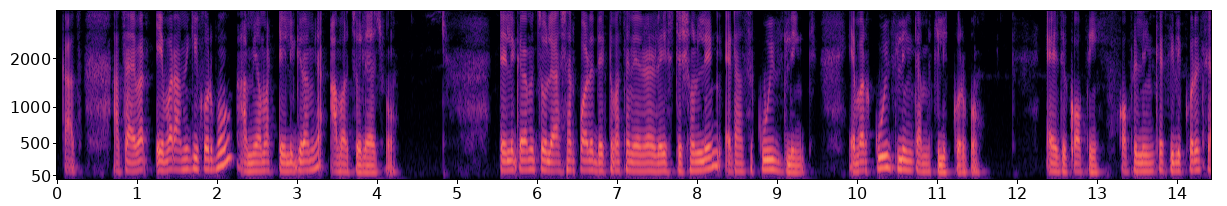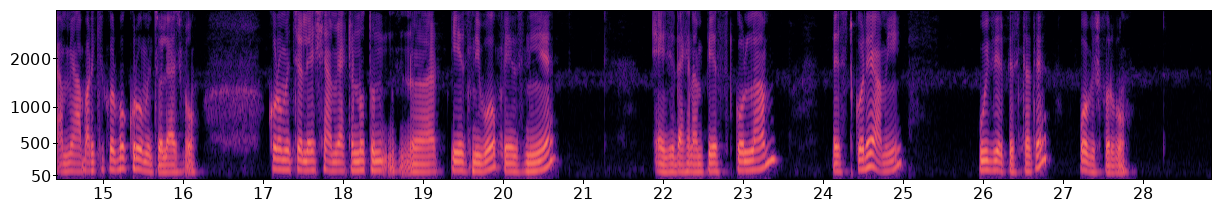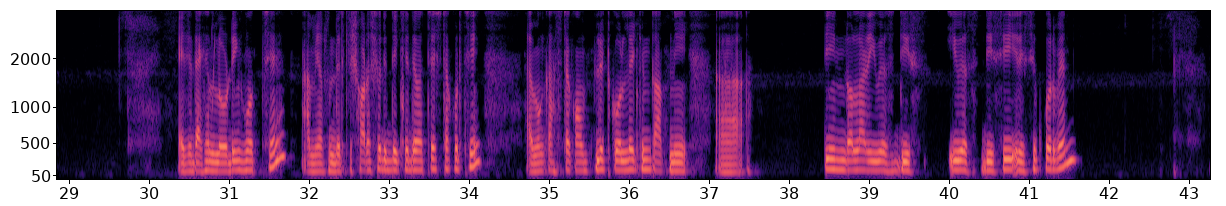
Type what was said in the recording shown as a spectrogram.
কাজ। আচ্ছা এবার এবার আমি কি করব? আমি আমার টেলিগ্রামে আবার চলে আসব। টেলিগ্রামে চলে আসার পরে দেখতে পাচ্ছেন এটা রেজিস্ট্রেশন লিঙ্ক, এটা হচ্ছে কুইজ লিঙ্ক। এবার কুইজ লিঙ্কটা আমি ক্লিক করব। এই যে কপি কপি লিঙ্কে ক্লিক করেছি, আমি আবার কি করব? ক্রোমে চলে আসব। ক্রোমে চলে এসে আমি একটা নতুন পেজ নিব। পেজ নিয়ে এই যে দেখেন আমি পেস্ট করলাম। পেস্ট করে আমি কুইজের পেজটাতে প্রবেশ করব। এই যে দেখেন লোডিং হচ্ছে। আমি আপনাদেরকে সরাসরি দেখিয়ে দেওয়ার চেষ্টা করছি। এবং কাজটা কমপ্লিট করলে কিন্তু আপনি তিন ডলার ইউএসডিস ইউএসডিসি রিসিভ করবেন।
